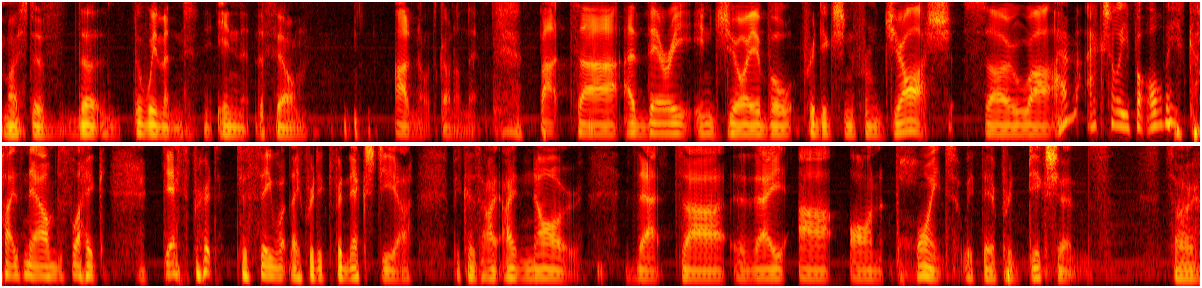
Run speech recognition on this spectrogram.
most of the the women in the film. I don't know what's going on there, but uh, a very enjoyable prediction from Josh. So uh, I'm actually for all these guys now. I'm just like desperate to see what they predict for next year because I, I know that uh, they are on point with their predictions. So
